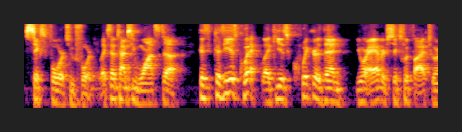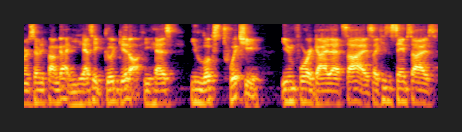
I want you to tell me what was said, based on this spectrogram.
6'4", 240. Like sometimes he wants to because because he is quick. Like he is quicker than your average six foot five, 270 pound guy. He has a good get off. He has he looks twitchy even for a guy that size. Like he's the same size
